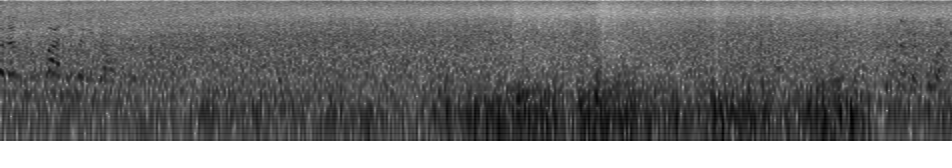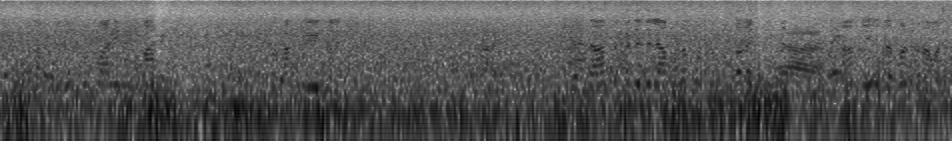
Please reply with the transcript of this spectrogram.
ولا تنطع لي بريدات berdua dalam bentuk kurva di kemarin terang di sana kita akan di dalam bentuk kurva sementara itu nanti di depan sana wajib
